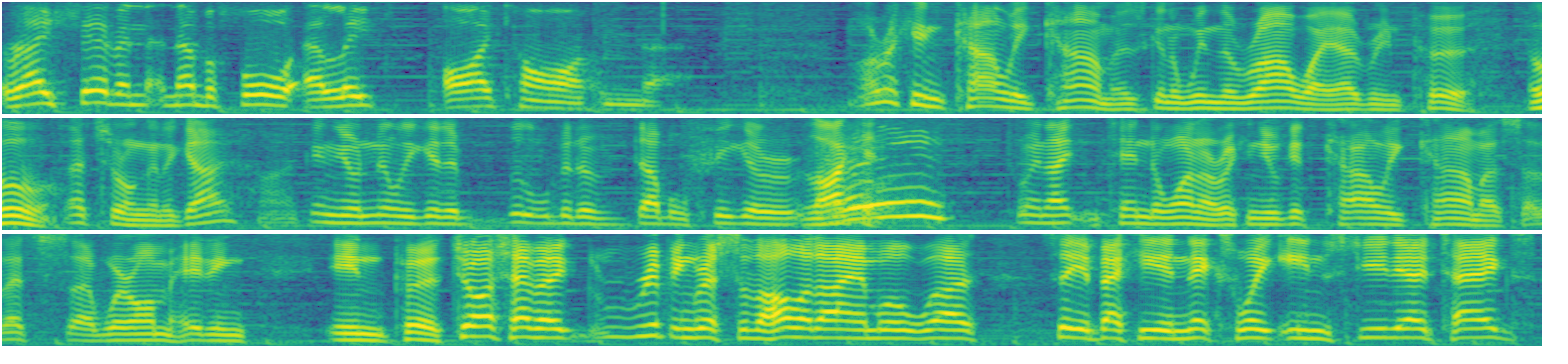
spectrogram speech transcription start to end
race seven, number four, Elite Icon. I reckon Carly Karma is going to win the railway over in Perth. Oh, That's where I'm going to go. I reckon you'll nearly get a little bit of double figure. like it. Between 8 and 10 to 1, I reckon you'll get Carly Karma. So that's uh, where I'm heading in Perth. Josh, have a ripping rest of the holiday and we'll uh, see you back here next week in studio. Tags,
